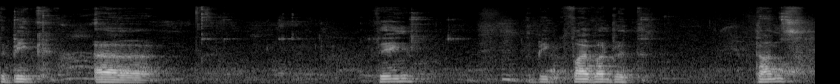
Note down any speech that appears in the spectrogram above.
the big uh, thing, the big 500 tons.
